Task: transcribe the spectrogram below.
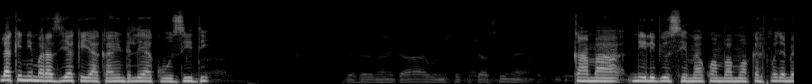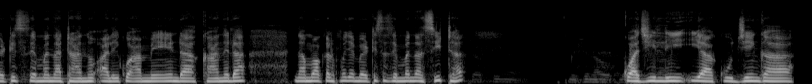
lakini maradhi yake yakaendelea kuzidi. Kama nilivyosema kwamba mwaka 1985 alikuwa ameenda canada na mwaka 1986 kwa ajili ya kujenga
